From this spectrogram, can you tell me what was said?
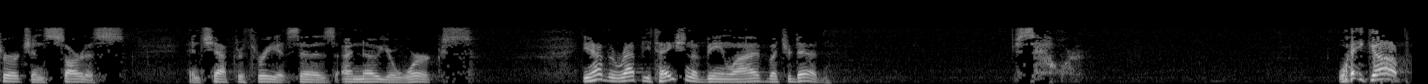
church in Sardis. In chapter 3, it says, I know your works. You have the reputation of being alive, but you're dead. You're sour. Wake up.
